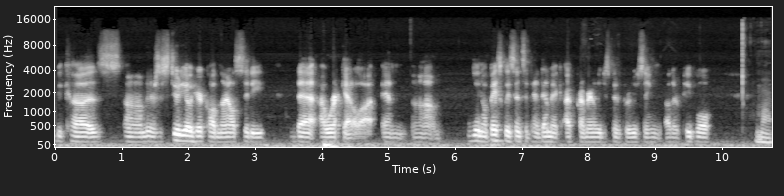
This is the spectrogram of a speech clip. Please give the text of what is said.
because um, there's a studio here called Niles City that I work at a lot, and um, you know, basically since the pandemic, I've primarily just been producing other people, Wow.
